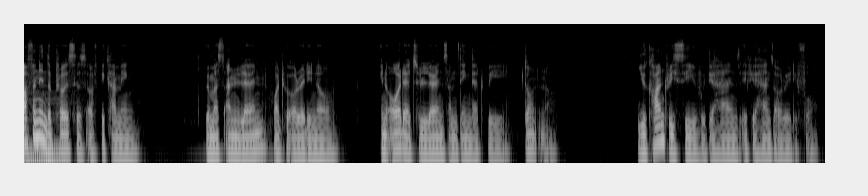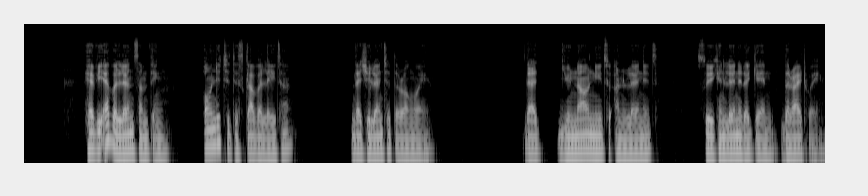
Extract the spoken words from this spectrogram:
Often in the process of becoming, we must unlearn what we already know in order to learn something that we don't know. You can't receive with your hands if your hands are already full. Have you ever learned something only to discover later that you learned it the wrong way? That you now need to unlearn it so you can learn it again the right way.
